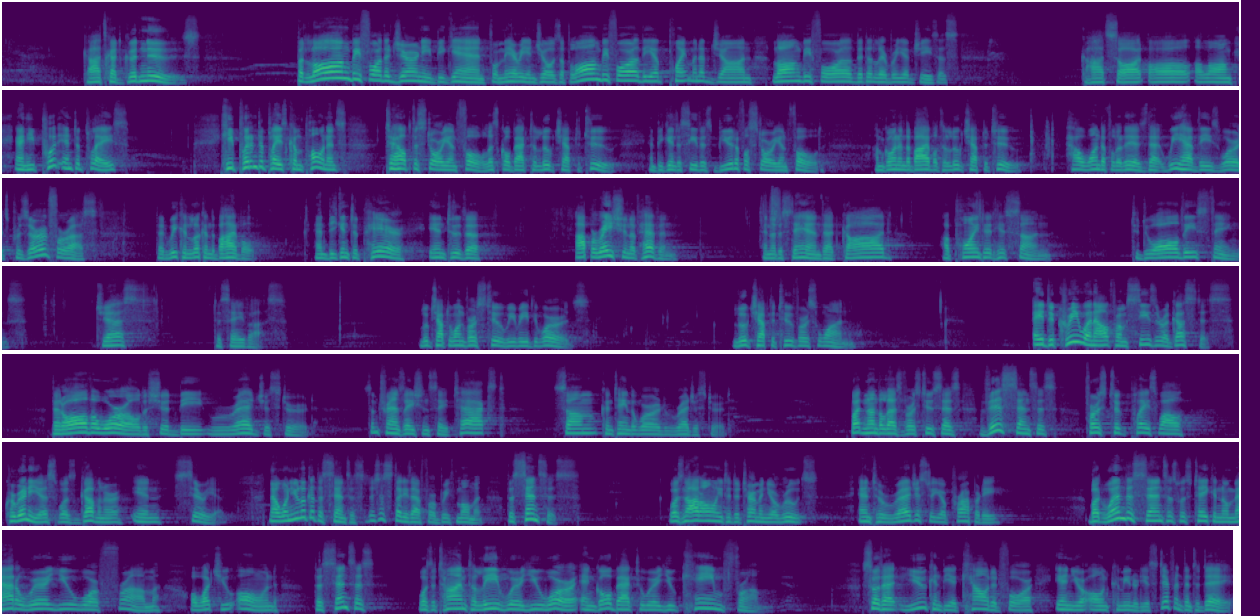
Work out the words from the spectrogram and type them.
God's got good news. But long before the journey began for Mary and Joseph, long before the appointment of John, long before the delivery of Jesus, God saw it all along. And He put into place he put into place components to help the story unfold. Let's go back to Luke chapter 2 and begin to see this beautiful story unfold. I'm going in the Bible to Luke chapter 2. How wonderful it is that we have these words preserved for us, that we can look in the Bible and begin to peer into the operation of heaven and understand that God appointed his Son to do all these things just to save us. Luke chapter 1, verse 2, we read the words. Luke chapter 2, verse 1. A decree went out from Caesar Augustus that all the world should be registered. Some translations say taxed, some contain the word registered. But nonetheless, verse 2 says this census first took place while Quirinius was governor in Syria. Now, when you look at the census, let's just study that for a brief moment. The census was not only to determine your roots and to register your property, but when the census was taken, no matter where you were from or what you owned, the census was a time to leave where you were and go back to where you came from so that you can be accounted for in your own community. It's different than today.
